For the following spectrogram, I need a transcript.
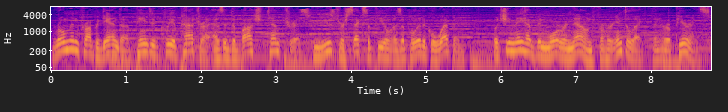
Roman propaganda painted Cleopatra as a debauched temptress who used her sex appeal as a political weapon, but she may have been more renowned for her intellect than her appearance.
